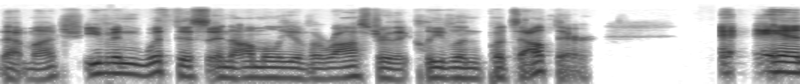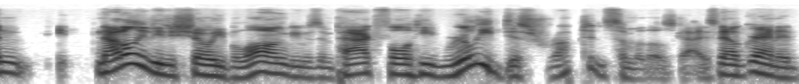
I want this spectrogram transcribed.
that much, even with this anomaly of a roster that Cleveland puts out there. And not only did he show he belonged, he was impactful. He really disrupted some of those guys. Now, granted,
